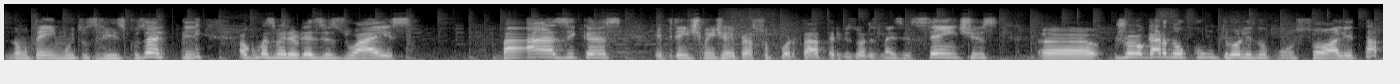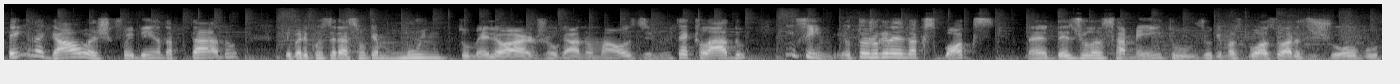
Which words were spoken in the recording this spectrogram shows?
não tem muitos riscos ali. Algumas melhorias visuais básicas, evidentemente aí para suportar televisores mais recentes. Uh, jogar no controle no console tá bem legal, acho que foi bem adaptado levando em consideração que é muito melhor jogar no mouse e no teclado. Enfim, eu tô jogando no Xbox, né, desde o lançamento, joguei umas boas horas de jogo,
